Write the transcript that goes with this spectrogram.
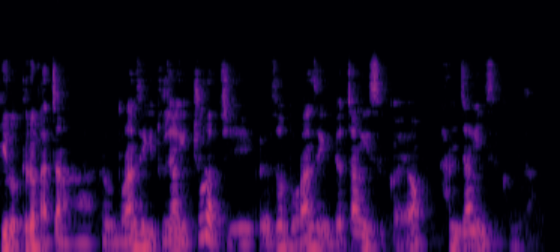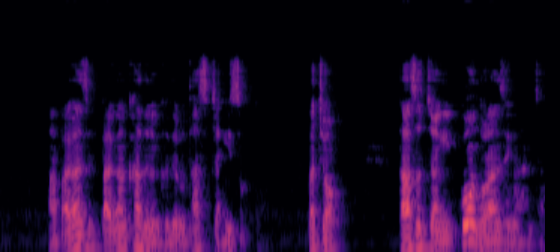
B로 들어갔잖아. 그럼 노란색이 두 장이 줄었지. 그래서 노란색이 몇 장이 있을 거예요? 한 장이 있을 겁니다. 아, 빨간색, 빨간 카드는 그대로 다섯 장 있었고. 맞죠? 다섯 장 있고 노란색은 한 장.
